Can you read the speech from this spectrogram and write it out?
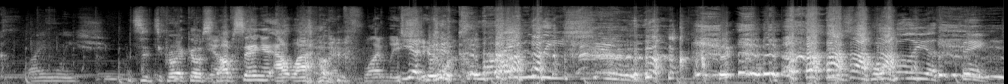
Climely shoe. It's, it's Greco, stop saying it out loud. Flimely Yeah, shoe. climely shoe is totally a thing.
